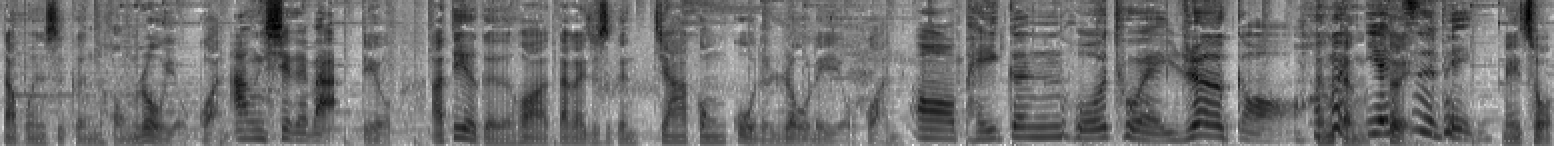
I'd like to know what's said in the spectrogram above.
大部分是跟红肉有关，红色的吧？对哦。啊，第二个的话，大概就是跟加工过的肉类有关，哦，培根、火腿、热狗等等 腌对制品，没错，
